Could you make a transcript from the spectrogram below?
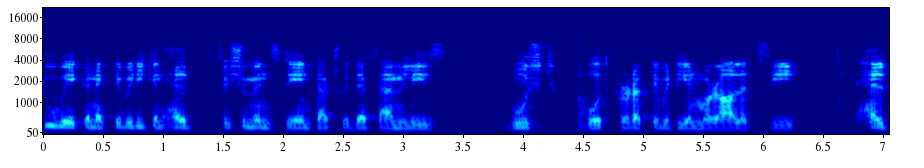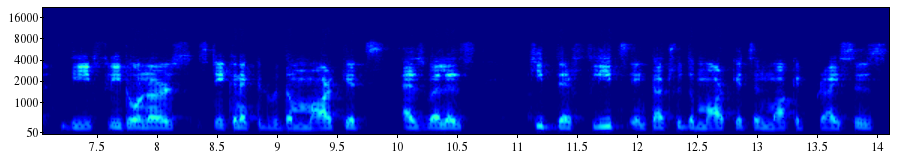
two-way connectivity can help fishermen stay in touch with their families, boost both productivity and morale at sea, help the fleet owners stay connected with the markets as well as keep their fleets in touch with the markets and market prices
